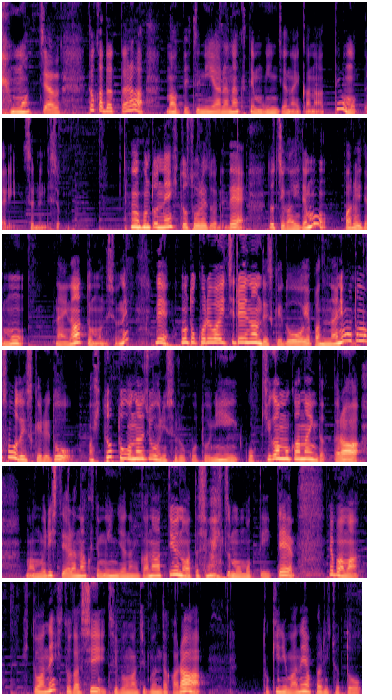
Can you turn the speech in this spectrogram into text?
思っちゃうとかだったら、まあ、別にやらなくてもいいんじゃないかなって思ったりするんですよ。もう本当ね人それぞれでどっちがいいでも悪いでもないなって思うんですよね。で本当これは一例なんですけどやっぱ何事もそうですけれど、まあ、人と同じようにすることにこう気が向かないんだったら、まあ、無理してやらなくてもいいんじゃないかなっていうのを私はいつも思っていてやっぱまあ人はね人だし自分は自分だから時にはねやっぱりちょっと、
